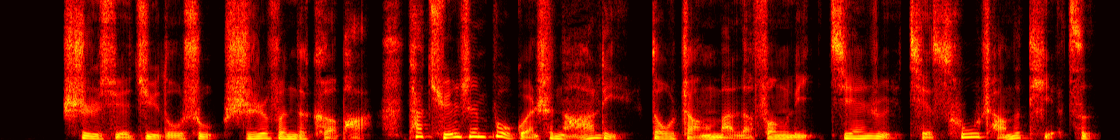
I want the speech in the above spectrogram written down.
——嗜血剧毒术，十分的可怕。他全身不管是哪里，都长满了锋利、尖锐且粗长的铁刺，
